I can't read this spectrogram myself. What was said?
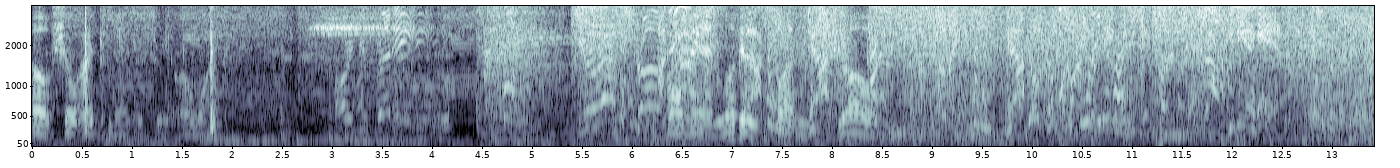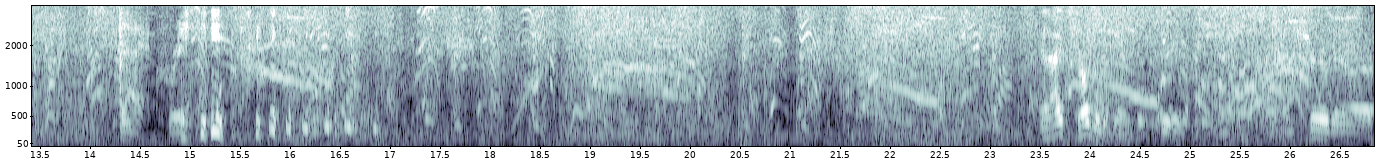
Oh, show hide command history. R1. Are you ready? Oh man, look at his buttons go. Give me a hand. That's crazy. and I struggled against this too. I'm sure there are.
